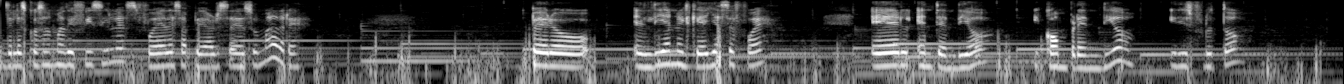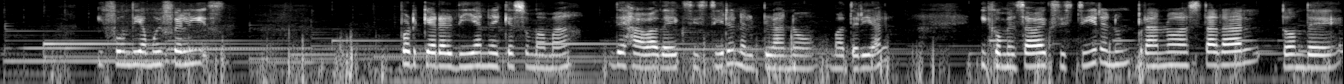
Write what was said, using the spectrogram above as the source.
de las cosas más difíciles fue desapegarse de su madre. Pero el día en el que ella se fue, él entendió y comprendió y disfrutó fue un día muy feliz porque era el día en el que su mamá dejaba de existir en el plano material y comenzaba a existir en un plano astral donde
